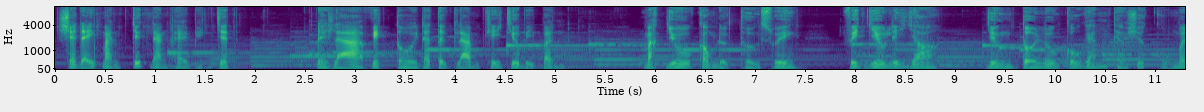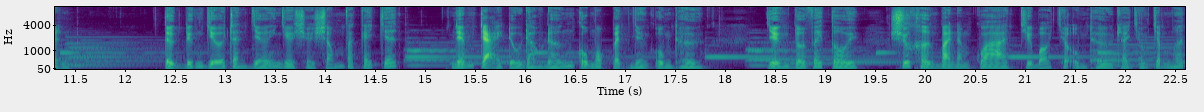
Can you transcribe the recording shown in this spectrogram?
sẽ đẩy mạnh chức năng hệ miễn dịch. Đây là việc tôi đã từng làm khi chưa bị bệnh. Mặc dù không được thường xuyên, vì nhiều lý do, nhưng tôi luôn cố gắng theo sức của mình. Từng đứng giữa ranh giới giữa sự sống và cái chết, nếm trải đủ đau đớn của một bệnh nhân ung thư. Nhưng đối với tôi, suốt hơn 3 năm qua chưa bao giờ ung thư là dấu chấm hết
